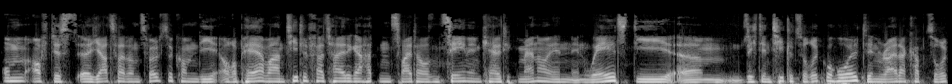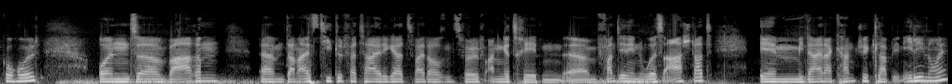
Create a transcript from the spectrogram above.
um auf das äh, Jahr 2012 zu kommen, die Europäer waren Titelverteidiger, hatten 2010 in Celtic Manor in, in Wales die ähm, sich den Titel zurückgeholt, den Ryder Cup zurückgeholt und äh, waren ähm, dann als Titelverteidiger 2012 angetreten. Ähm, fand in den USA statt, im Medina Country Club in Illinois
